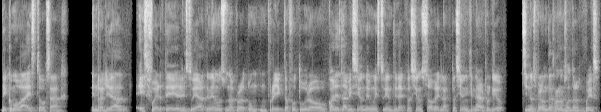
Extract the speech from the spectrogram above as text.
de cómo va esto. O sea, en realidad es fuerte el estudiar, tenemos una un, un, proyecto a futuro. ¿Cuál es la visión de un estudiante de actuación sobre la actuación en general? Porque si nos preguntas a nosotros, pues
